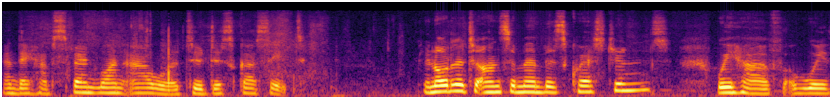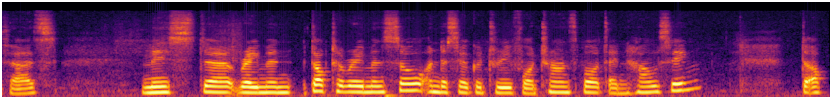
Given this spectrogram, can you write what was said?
and they have spent one hour to discuss it. In order to answer members' questions, we have with us Mr. Raymond, Dr. Raymond So, Undersecretary for Transport and Housing, Doc,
